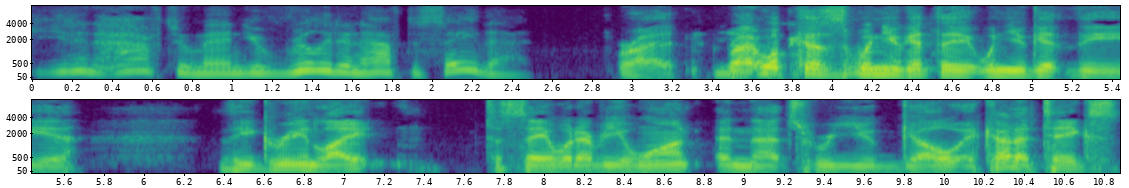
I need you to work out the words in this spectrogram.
you didn't have to, man. You really didn't have to say that. Right. Right. Well, because when you get the when you get the the green light to say whatever you want, and that's where you go, it kind of takes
